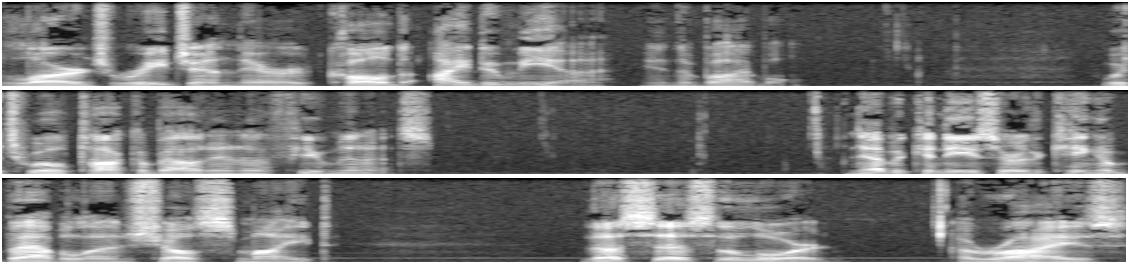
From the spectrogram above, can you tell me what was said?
large region there called Idumea in the Bible, which we'll talk about in a few minutes. Nebuchadnezzar, the king of Babylon, shall smite. Thus says the Lord Arise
